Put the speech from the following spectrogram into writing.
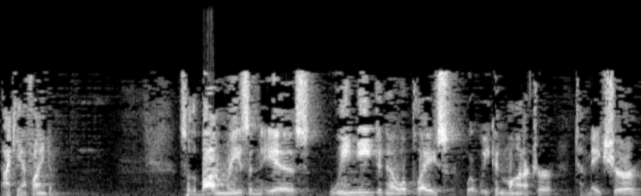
I can't find him. So the bottom reason is we need to know a place where we can monitor to make sure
